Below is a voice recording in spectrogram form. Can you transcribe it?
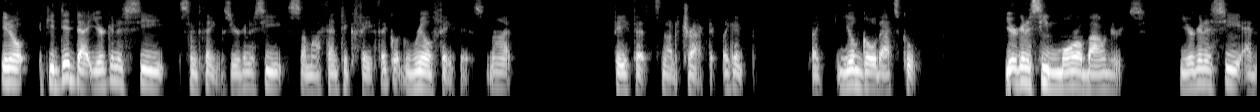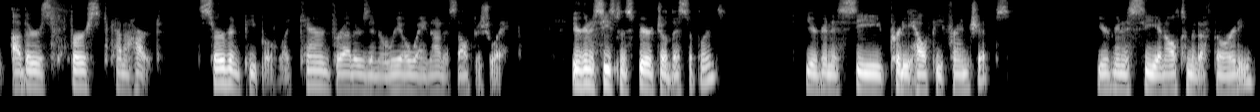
You know, if you did that, you're going to see some things. You're going to see some authentic faith, like what real faith is, not faith that's not attractive. Like, a, like you'll go, that's cool. You're going to see moral boundaries. You're going to see an others first kind of heart, serving people, like caring for others in a real way, not a selfish way. You're going to see some spiritual disciplines. You're going to see pretty healthy friendships. You're going to see an ultimate authority,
